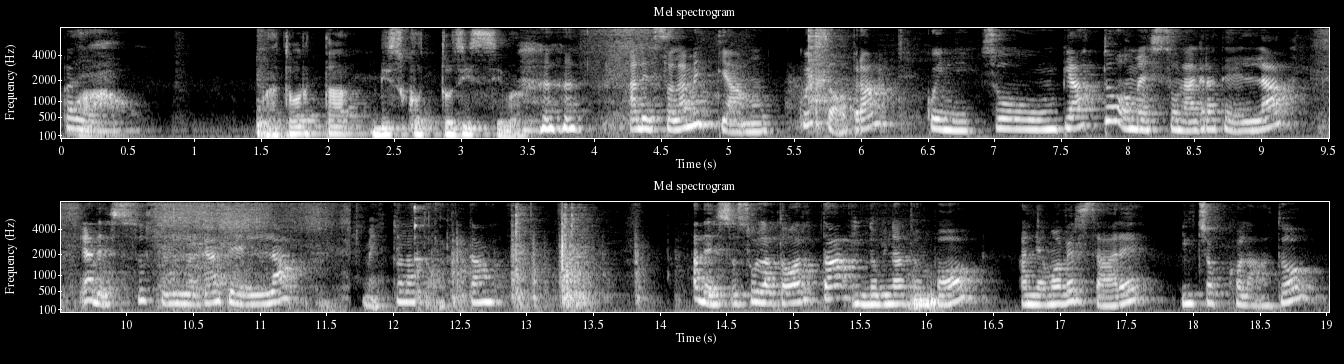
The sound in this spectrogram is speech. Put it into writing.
Allora. Wow torta biscottosissima. Adesso la mettiamo qui sopra, quindi su un piatto ho messo una gratella e adesso sulla gratella metto la torta. Adesso sulla torta, indovinate un po', andiamo a versare il cioccolato.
